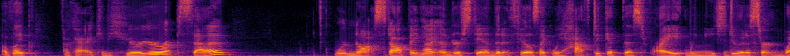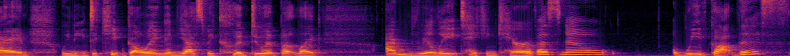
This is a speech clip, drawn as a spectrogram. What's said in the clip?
of like, okay, I can hear you're upset. We're not stopping. I understand that it feels like we have to get this right we need to do it a certain way and we need to keep going. And yes, we could do it, but like, I'm really taking care of us now. We've got this.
